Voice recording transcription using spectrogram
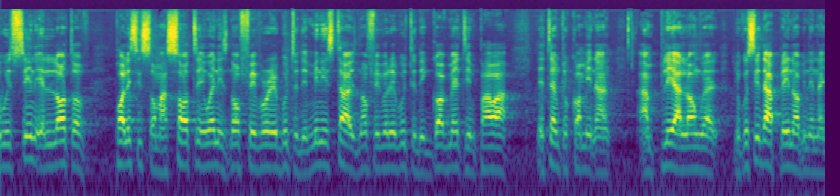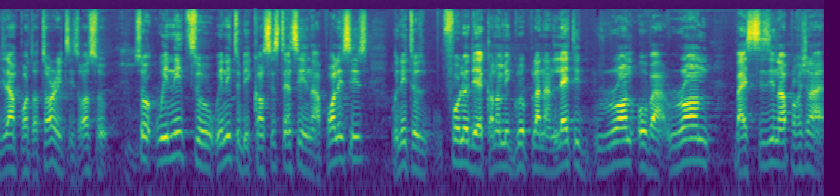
We've seen a lot of policies somersaulting when it's not favorable to the minister, it's not favorable to the government in power. They tend to come in and, and play along with. You could see that playing up in the Nigerian port authorities also. So we need to we need to be consistency in our policies. We need to follow the economic growth plan and let it run over, run by seasonal professional,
